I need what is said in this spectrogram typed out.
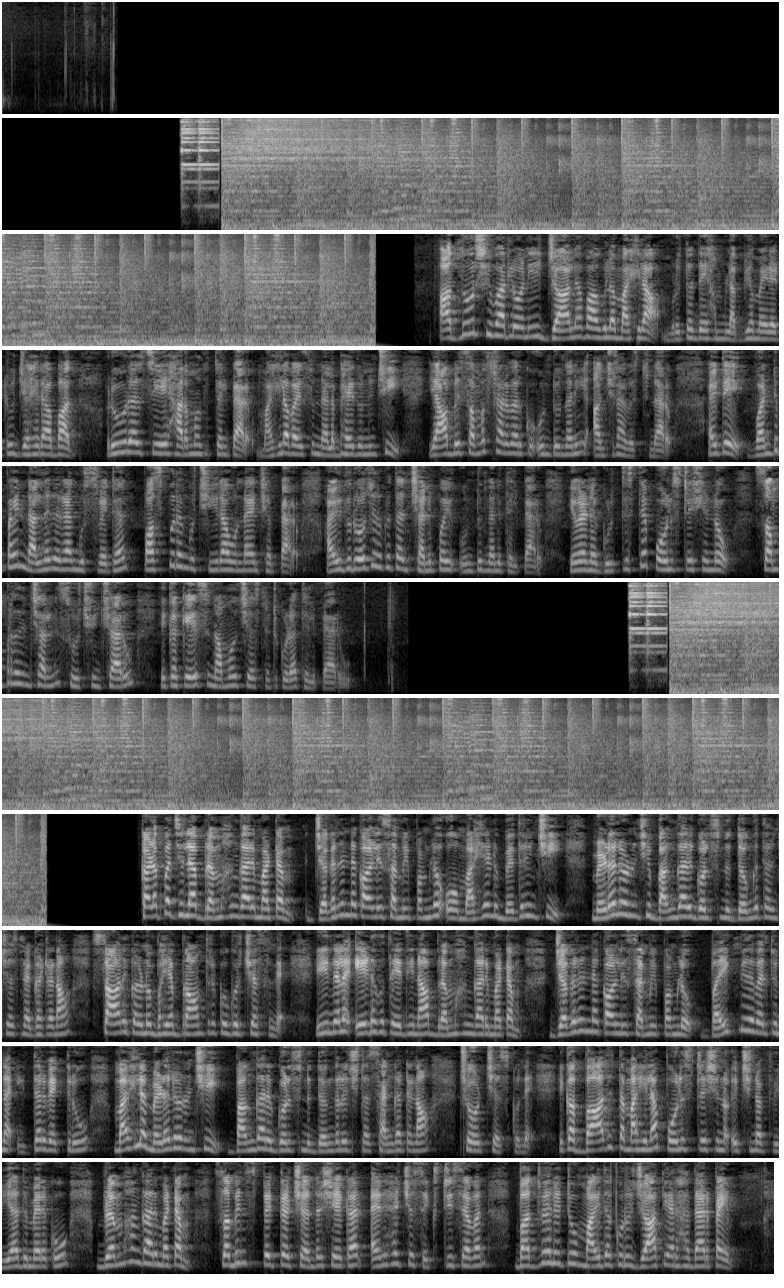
అద్నూర్ శివార్లోని జాలవాగుల మహిళ మృతదేహం లభ్యమైనట్టు జహీరాబాద్ రూరల్ సీఏ హనుమంతు తెలిపారు. మహిళ వయసు నలభై ఐదు నుంచి యాభై సంవత్సరాల వరకు ఉంటుందని అంచనా వేస్తున్నారు. అయితే వంటిపై నల్లని రంగు స్వెటర్ పసుపు రంగు చీర ఉన్నాయని చెప్పారు. ఐదు రోజుల క్రితం చనిపోయి ఉంటుందని తెలిపారు. ఎవరైనా గుర్తిస్తే పోలీస్ స్టేషన్లో సంప్రదించాలని సూచించారు. ఇక కేసు నమోదు చేసినట్టు కూడా తెలిపారు. కడప జిల్లా బ్రహ్మంగారి మఠం జగనన్న కాలనీ సమీపంలో ఓ మహిళను బెదిరించి మెడలో నుంచి బంగారు గొలుసును దొంగతనం చేసిన ఘటన స్థానికులను భయభ్రాంతులకు గురిచేసింది ఈ నెల ఏడవ తేదీన బ్రహ్మంగారి మఠం జగనన్న కాలనీ సమీపంలో బైక్ మీద వెళ్తున్న ఇద్దరు వ్యక్తులు మహిళ మెడలో నుంచి బంగారు గొలుసును దొంగలించిన సంఘటన చోటు చేసుకుంది. ఇక బాధిత మహిళ పోలీస్ స్టేషన్లో ఇచ్చిన ఫిర్యాదు మేరకు బ్రహ్మంగారి మఠం sub inspector Chandrasekhar NH sixty seven Badvel to Mydukur జాతీయ రహదారిపై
